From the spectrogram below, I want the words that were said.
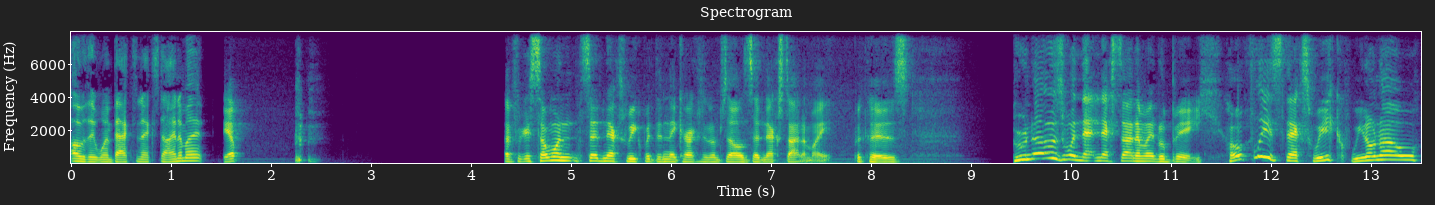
Oh, they went back to next Dynamite. Yep. I forget someone said next week, but then they corrected themselves and said next dynamite because who knows when that next dynamite will be? Hopefully it's next week. We don't know.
